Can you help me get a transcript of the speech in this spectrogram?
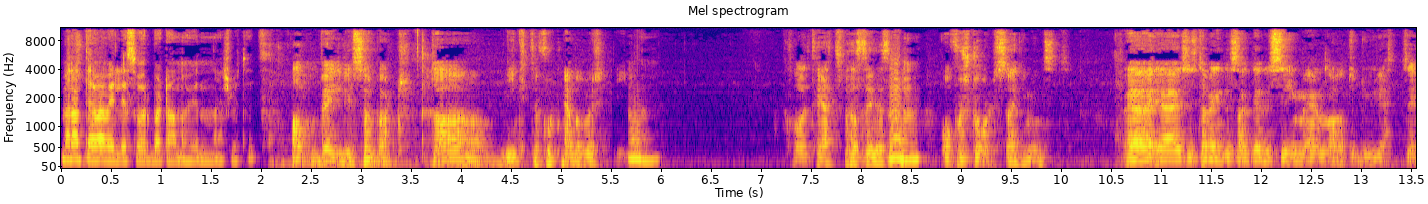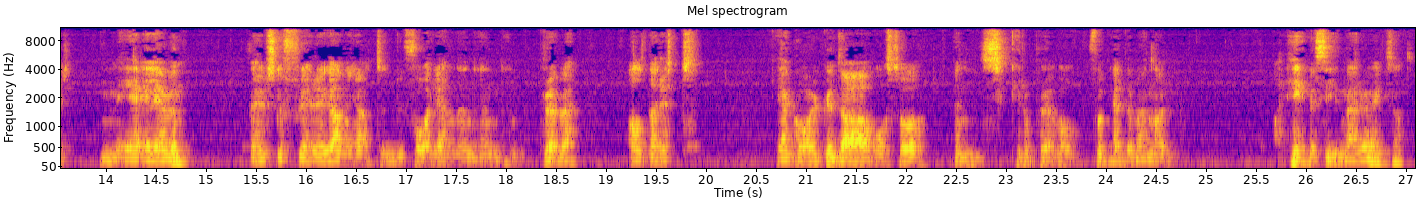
Men at det var veldig sårbart da når hun sluttet. Ja, veldig sårbart. Da gikk det fort nedover i mm. kvalitet, for å si det sånn. Mm. Og forståelse, ikke minst. Jeg, jeg syns det er veldig interessant det du sier med at du retter med eleven. Jeg husker flere ganger at du får igjen en, en, en prøve. Alt er rødt. Jeg går jo ikke da også ønsker å prøve å forbedre meg når hele siden er rød. ikke sant?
